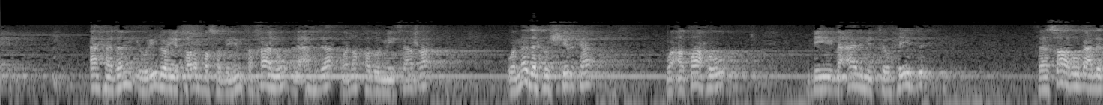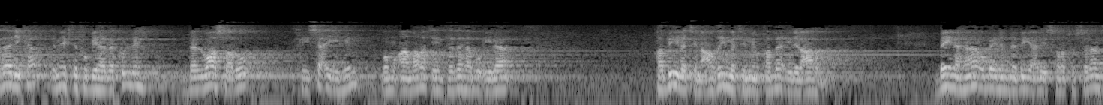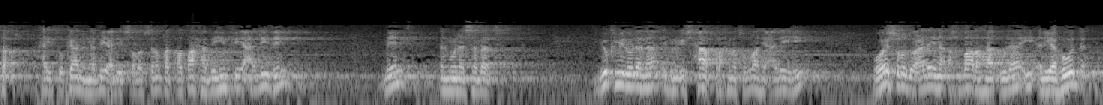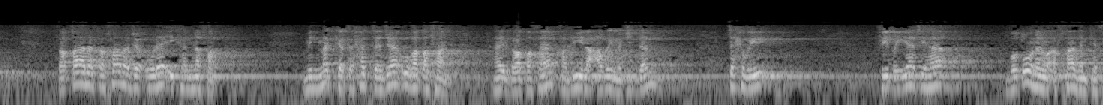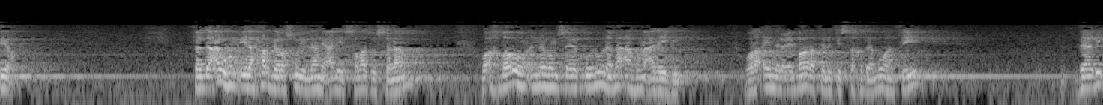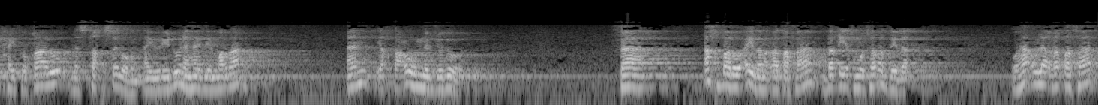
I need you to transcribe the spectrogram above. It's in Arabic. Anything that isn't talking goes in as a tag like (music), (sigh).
أحدا يريد أن يتربص بهم فخانوا العهد ونقضوا الميثاق ومدحوا الشرك وأطاحوا بمعالم التوحيد فصاروا بعد ذلك لم يكتفوا بهذا كله بل واصلوا في سعيهم ومؤامرتهم فذهبوا إلى قبيلة عظيمة من قبائل العرب بينها وبين النبي عليه الصلاة والسلام ثأر حيث كان النبي عليه الصلاة والسلام قد أطاح بهم في عديد من المناسبات. يكمل لنا ابن إسحاق رحمة الله عليه ويسرد علينا أخبار هؤلاء اليهود. فقال فخرج أولئك النفر من مكة حتى جاءوا غطفان. هذه الغطفان قبيلة عظيمة جدا تحوي في طياتها بطونا وأفخاذا كثيرة. فدعوهم إلى حرب رسول الله عليه الصلاة والسلام وأخبروهم أنهم سيكونون معهم عليه. ورأينا العبارة التي استخدموها في ذلك حيث قالوا نستأصلهم. أي يريدون هذه المرة أن يقطعوهم من الجذور. فأخبروا أيضا غطفان بقيت مترددة. وهؤلاء غطفان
